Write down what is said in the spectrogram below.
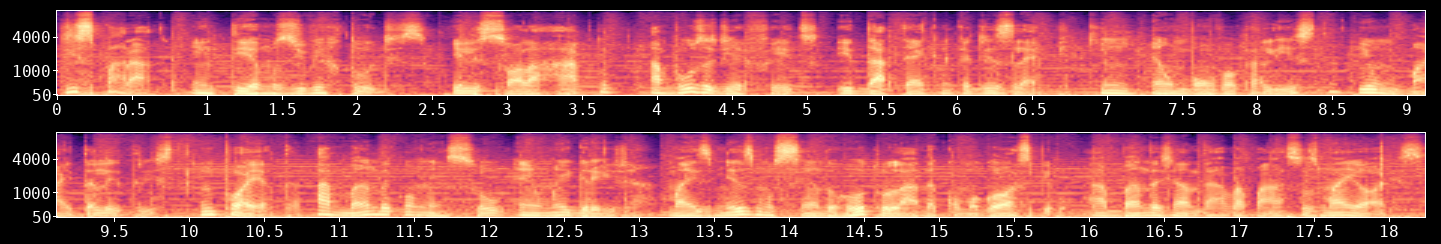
disparado, em termos de virtudes. Ele sola rápido, abusa de efeitos e da técnica de slap. Kim é um bom vocalista e um baita letrista, um poeta. A banda começou em uma igreja, mas mesmo sendo rotulada como gospel, a banda já dava passos maiores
